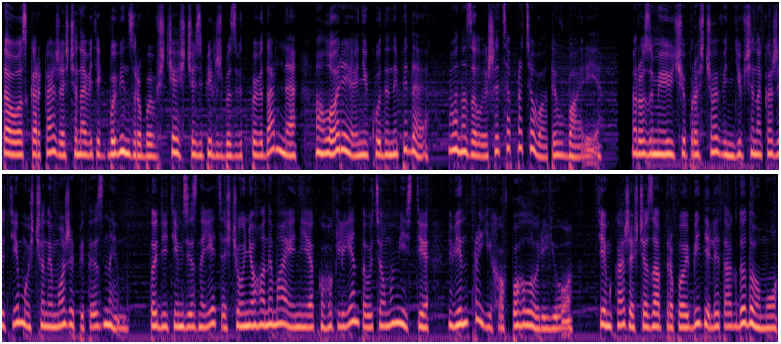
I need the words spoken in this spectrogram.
Та Оскар каже, що навіть якби він зробив ще щось більш безвідповідальне, Глорія нікуди не піде. Вона залишиться працювати в барі. Розуміючи про що він, дівчина каже Тіму, що не може піти з ним. Тоді Тім зізнається, що у нього немає ніякого клієнта у цьому місті. Він приїхав по Глорію. Тім каже, що завтра по обіді літак додому.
